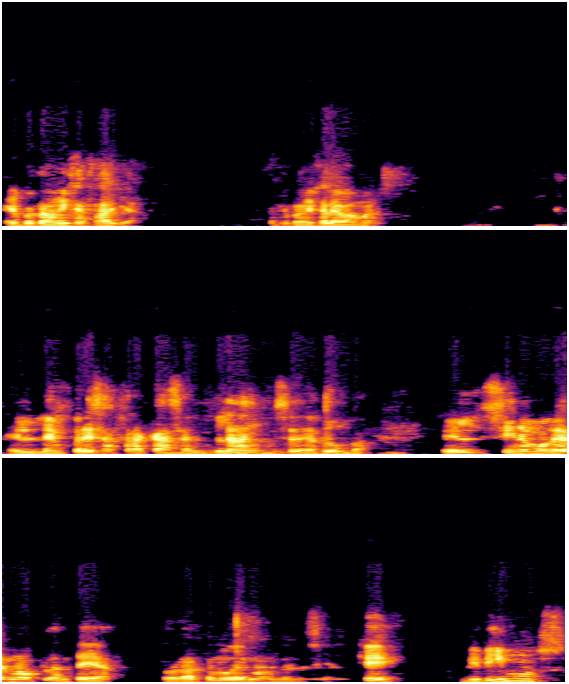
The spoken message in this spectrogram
El protagonista falla, el protagonista le va mal, El- la empresa fracasa, el plan se derrumba. El cine moderno plantea, todo el arte moderno, que vivimos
